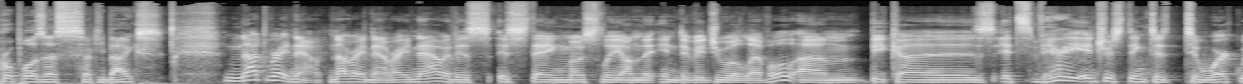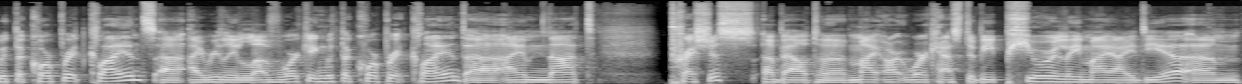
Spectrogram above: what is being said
propose us 30 bikes"? Not right now. Not right now. Right now, it is is staying mostly on the individual level um, because it's very interesting to to work with the corporate clients. Uh, I really love working with the corporate client. Uh, I am not precious about uh, my artwork has to be purely my idea um,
